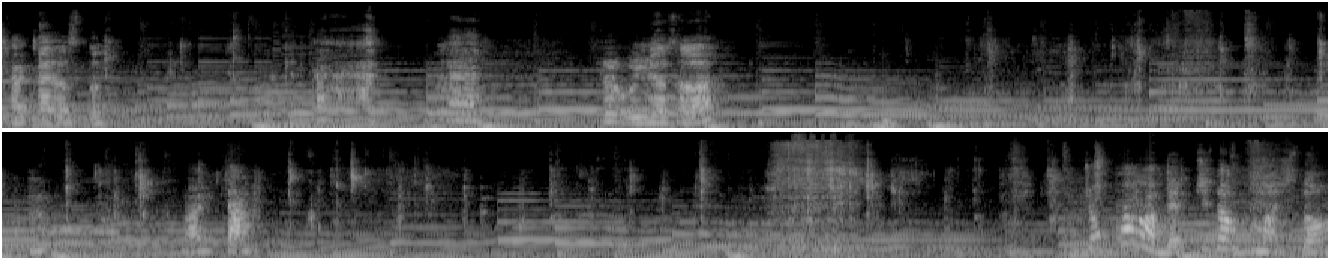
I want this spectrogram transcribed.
잘 까졌어. 이렇게 딱 파를 올려서. 음, 맛있다. 쪽파가 맵지도 않고 맛있어.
